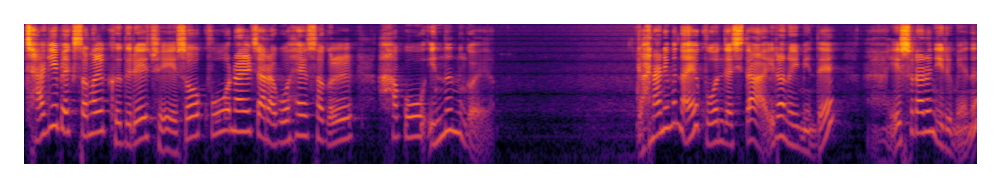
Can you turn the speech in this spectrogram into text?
자기 백성을 그들의 죄에서 구원할 자라고 해석을 하고 있는 거예요. 하나님은 나의 구원자시다 이런 의미인데 아, 예수라는 이름에는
